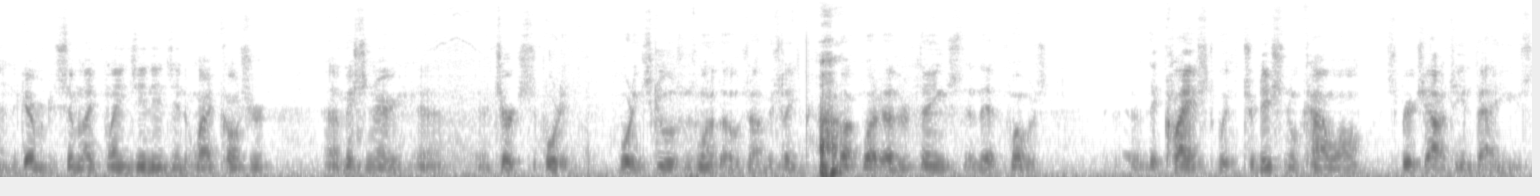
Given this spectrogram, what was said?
and the government to assimilate Plains Indians into white culture. Uh, missionary uh, uh, church supported boarding schools was one of those, obviously. Uh-huh. What, what other things that, what was, uh, that clashed with traditional Kiowa spirituality and values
